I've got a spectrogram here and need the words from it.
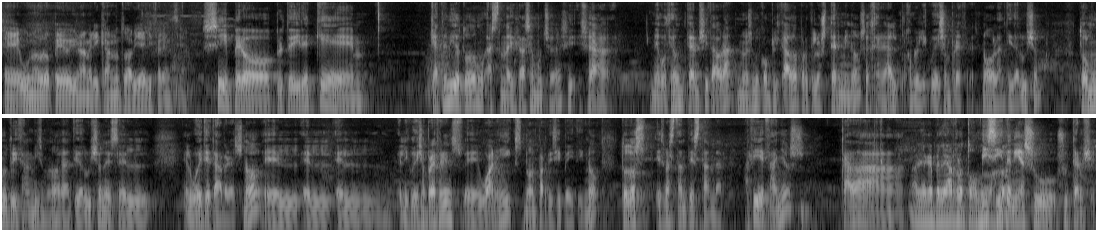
eh, uno europeo y uno americano, todavía hay diferencia. Sí, pero, pero te diré que, que ha tendido todo a estandarizarse mucho. ¿eh? o sea, negociar un term sheet ahora no es muy complicado porque los términos en general, por ejemplo, liquidation preference ¿no? o la anti-dilution, todo el mundo utiliza el mismo. ¿no? El anti-dilution es el, el, weighted average, ¿no? el, el, el, liquidation preference 1x, eh, non-participating. ¿no? Todos es bastante estándar. Hace 10 años, cada... Había que pelearlo todo. VC tenía su, su term sheet.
